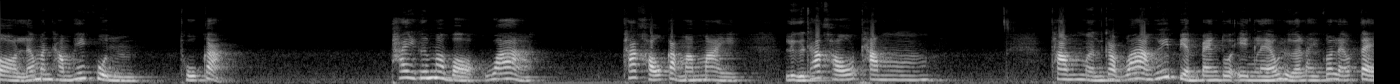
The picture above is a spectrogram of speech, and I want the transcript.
ก่อน แล้วมันทำให้คุณทุกข์อะไพ่ขึ้นมาบอกว่า ถ้าเขากลับมาใหม่ หรือถ้าเขาทำทำเหมือนกับว่าเฮ้ยเปลี่ยนแปลงตัวเองแล้วหรืออะไรก็แล้วแต่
